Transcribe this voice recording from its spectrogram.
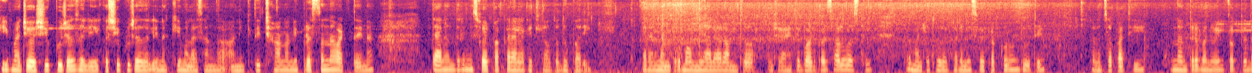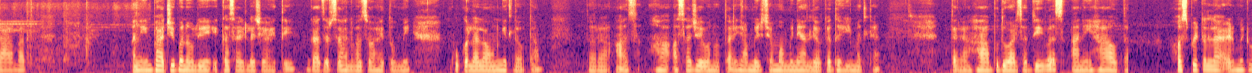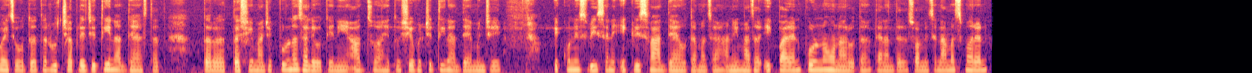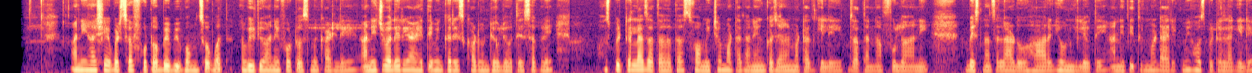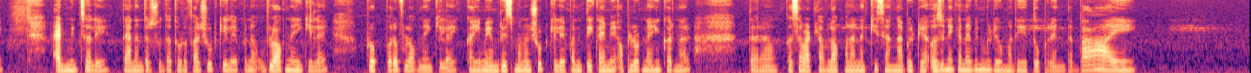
ही माझी अशी पूजा झाली आहे कशी पूजा झाली नक्की मला सांगा. आणि किती छान आणि प्रसन्न वाटतं आहे ना? त्यानंतर मी स्वयंपाक करायला घेतला होता दुपारी. कारण नंतर मम्मी आल्यावर आमचं जे आहे ते बडबड चालू असते. तर म्हटलं थोडंफार मी स्वयंपाक करून ठेवते. तर चपाती नंतर बनवेल फक्त डाळ भात आणि भाजी बनवली आहे एका साईडला जी आहे ते. गाजरचा हलवा जो आहे तो मी कुकरला लावून घेतला होता. तर आज हा असा जेवण होता. या मिरच्या मम्मीने आणल्या होत्या दहीमधल्या. तर हा बुधवारचा दिवस आणि हा होता. हॉस्पिटलला ॲडमिट व्हायचं होतं तर रोजचे आपले जे तीन अध्याय असतात तर तसे माझे पूर्ण झाले होते आणि आज जो आहे तो शेवटचे तीन अध्याय म्हणजे एकोणीस वीस आणि एकवीसवा अध्याय होता माझा आणि माझा एक पारायण पूर्ण होणार होतं. त्यानंतर स्वामीचं नामस्मरण आणि हा शेवटचा फोटो बेबी बॉमसोबत व्हिडिओ आणि फोटोज मी काढले आणि ज्वेलरी आहे ते मी घरीच काढून ठेवले होते सगळे. हॉस्पिटलला जाता जाता स्वामीच्या मठात आणि गजानन मठात गेले. जाताना फुलं आणि बेसनाचा लाडू हार घेऊन गेले होते आणि तिथून मग डायरेक्ट मी हॉस्पिटलला गेले. ॲडमिट झाले. त्यानंतरसुद्धा थोडंफार शूट केलं आहे पण व्लॉग नाही केला आहे प्रॉपर व्लॉग नाही केला आहे काही मेमरीज म्हणून शूट केले पण ते काही मी अपलोड नाही करणार. तर कसा वाटला व्लॉग मला नक्की सांगा. भेटूया अजून एका नवीन व्हिडिओमध्ये तोपर्यंत बाय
